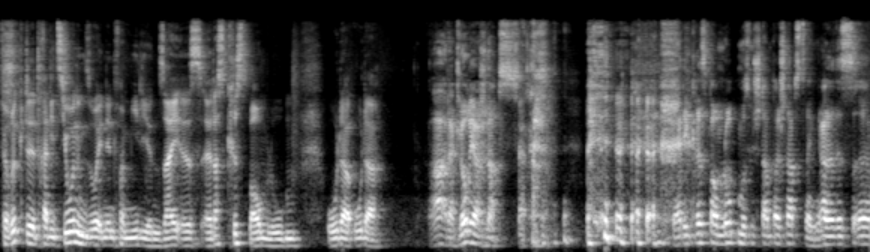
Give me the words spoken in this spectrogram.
verrückte Traditionen so in den Familien, sei es äh, das Christbaumloben oder oder. Ah, der Gloria-Schnaps. Wer den Christbaum lobt, muss einen Stammball Schnaps trinken. Also das, äh,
